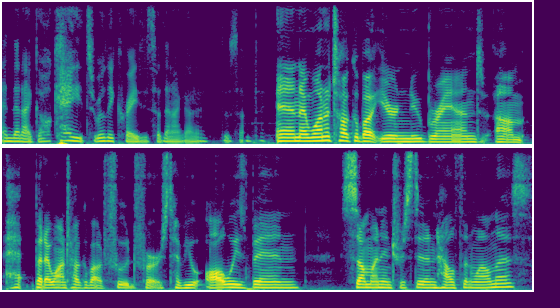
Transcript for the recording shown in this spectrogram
and then I go, okay, it's really crazy. So then I gotta do something. And I want to talk about your new brand, um, but I want to talk about food first. Have you always been someone interested in health and wellness?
